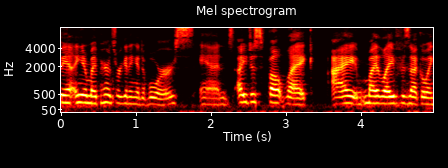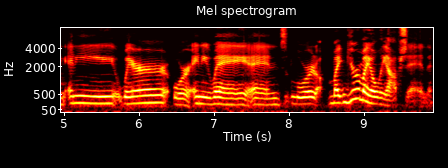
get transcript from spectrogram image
you know, my parents were getting a divorce, and I just felt like I my life is not going anywhere or any way. And Lord, my you're my only option.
